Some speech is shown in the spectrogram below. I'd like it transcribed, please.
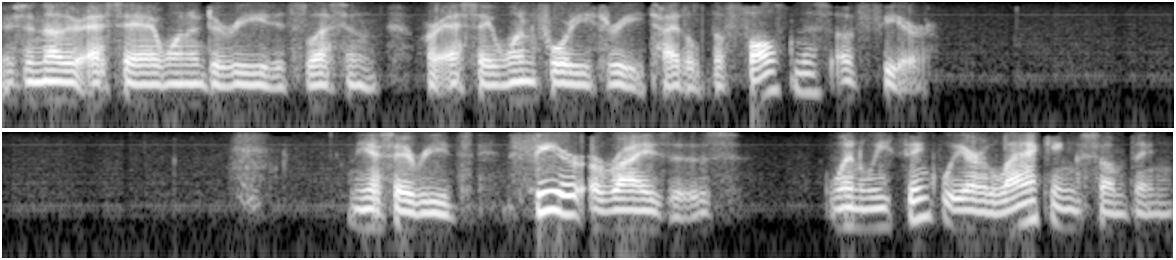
There's another essay I wanted to read. It's lesson or essay 143 titled The Falseness of Fear. The essay reads, Fear arises when we think we are lacking something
